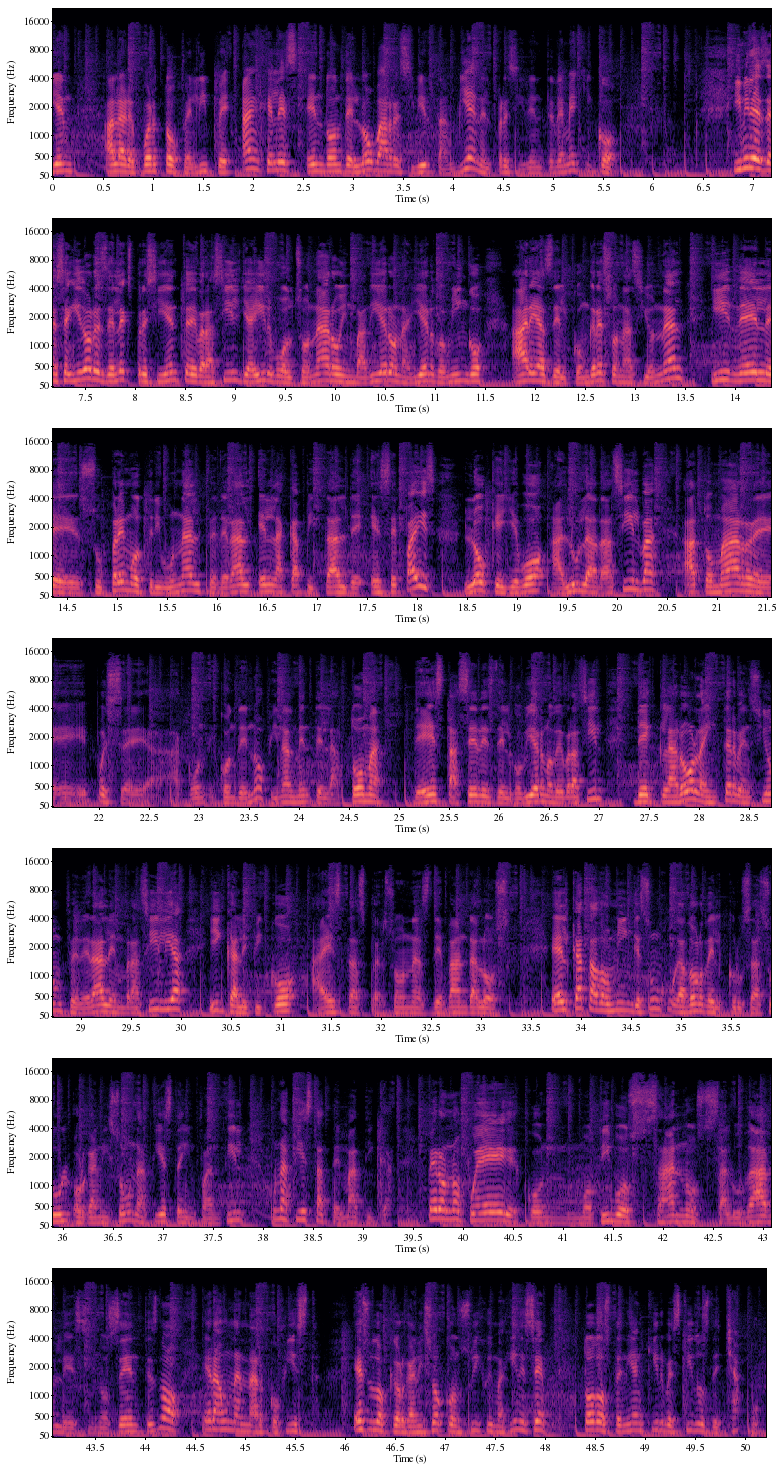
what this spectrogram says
al aeropuerto Felipe Ángeles, en donde lo va a recibir también el presidente de México. Y miles de seguidores del expresidente de Brasil, Jair Bolsonaro, invadieron ayer domingo áreas del Congreso Nacional y del eh, Supremo Tribunal Federal en la capital de ese país, lo que llevó a Lula da Silva a tomar, eh, pues eh, condenó finalmente la toma de estas sedes del gobierno de Brasil, declaró la intervención federal en Brasilia y calificó a estas personas de vándalos. El Cata Domínguez, un jugador del Cruz Azul, organizó una fiesta infantil, una fiesta temática, pero no fue con motivos sanos, saludables, inocentes, no, era una narcofiesta. Eso es lo que organizó con su hijo. Imagínense, todos tenían que ir vestidos de chapo.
